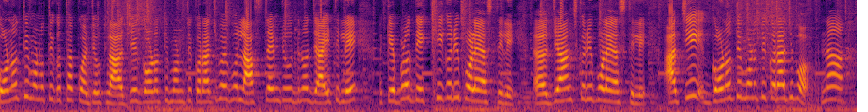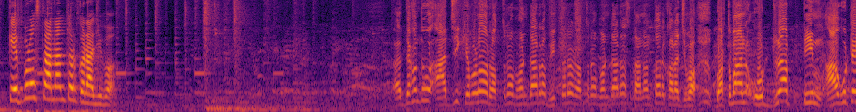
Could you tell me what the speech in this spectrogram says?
গণতি মণতি কথা কুযাওলা আজ গণতি মণতি করা এবং লাস্ট টাইম যেদিন যাই কেবল দেখি করে পড়ে আসলে যাঞ্চ করে পড়ে আসলে আজ গণতি মণতি করা না কেবল স্থানান্তর করা ଦେଖନ୍ତୁ ଆଜି କେବଳ ରତ୍ନ ଭଣ୍ଡାର ଭିତରେ ରତ୍ନ ଭଣ୍ଡାର ସ୍ଥାନାନ୍ତର କରାଯିବ ବର୍ତ୍ତମାନ ଓଡ୍ରାଫ୍ ଟିମ୍ ଆଉ ଗୋଟେ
